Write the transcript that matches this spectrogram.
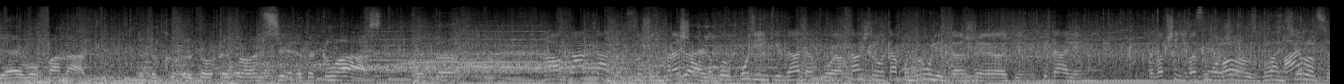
Я его фанат. Это, это, это вообще, это класс. Это Ну а как так? вот? Слушай, ну хорошо, он такой худенький, да, такой. А как же вот так он рулит даже этими педалями? Это вообще невозможно. Ба- Сбалансироваться,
